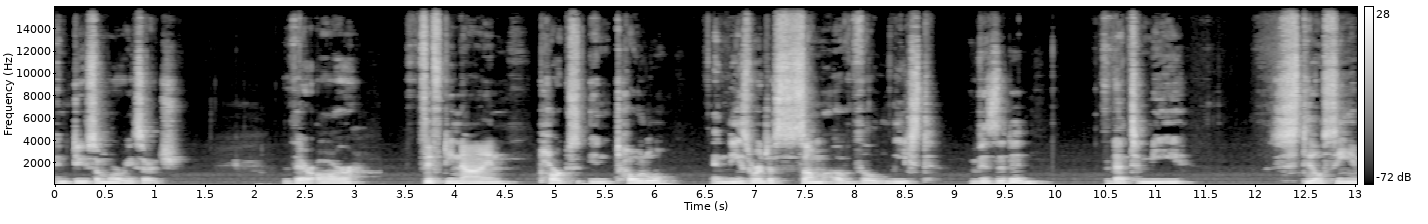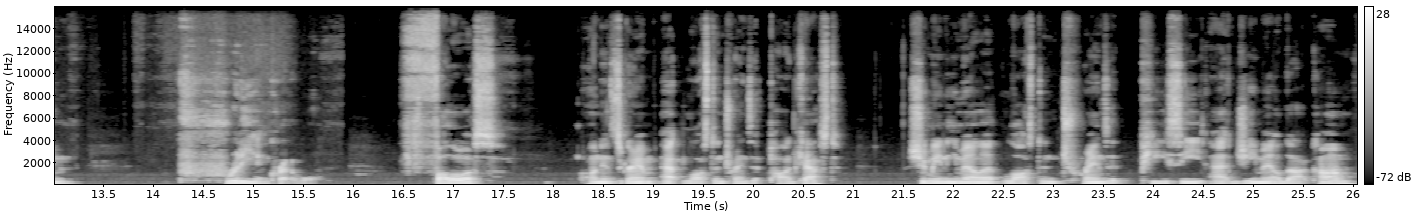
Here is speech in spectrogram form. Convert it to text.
and do some more research. There are 59 parks in total, and these were just some of the least visited that to me still seem pretty incredible. Follow us on Instagram at Lost in Transit Podcast shoot me an email at lostintransitpc at gmail.com.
